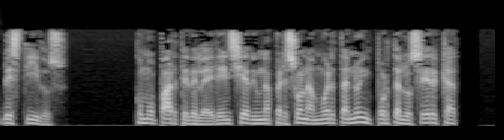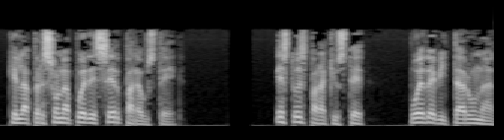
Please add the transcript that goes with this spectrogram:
vestidos, como parte de la herencia de una persona muerta no importa lo cerca que la persona puede ser para usted. Esto es para que usted pueda evitar una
